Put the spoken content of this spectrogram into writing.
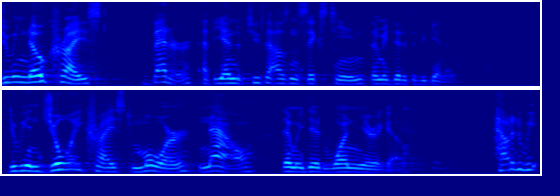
Do we know Christ better at the end of 2016 than we did at the beginning? Do we enjoy Christ more now than we did one year ago? How did we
